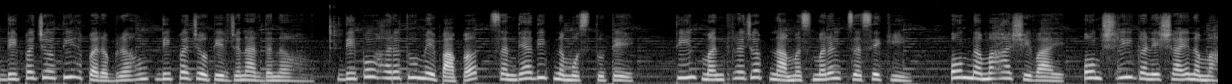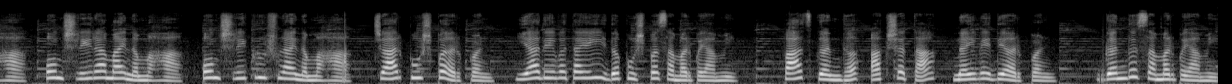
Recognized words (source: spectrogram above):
दीपज्योती परब्रह्म दीपज्योतिर्जनार्दन। दीपो हरतु मे पाप संध्यादीप नमोस्तुते। तीन मंत्रजप नामस्मरण जसे की ओम नमः शिवाय ओम श्री गणेशाय नमः ओम श्रीरामाय नमः ओम श्रीकृष्णाय नमः। चार पुष्प अर्पण या देवताये इद पुष्प समर्पयामी। पाच गंध अक्षता नैवेद्य अर्पण। गंध समर्पयामी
